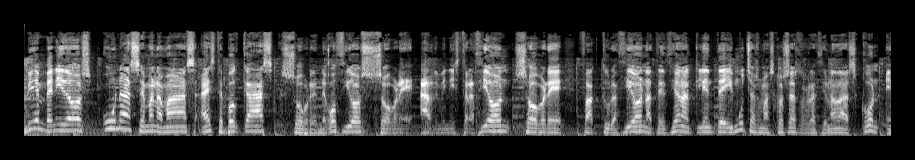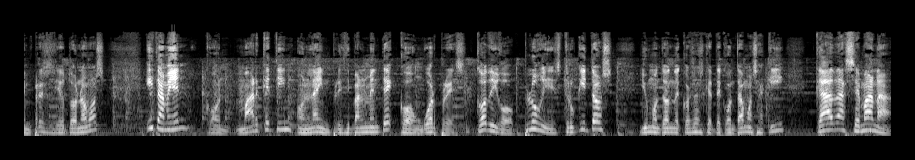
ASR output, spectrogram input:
Bienvenidos una semana más a este podcast sobre negocios, sobre administración, sobre facturación, atención al cliente y muchas más cosas relacionadas con empresas y autónomos y también con marketing online, principalmente con WordPress, código, plugins, truquitos y un montón de cosas que te contamos aquí cada semana.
